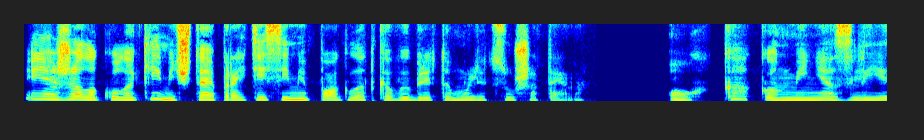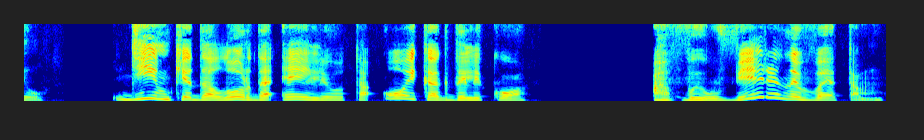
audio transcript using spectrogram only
Я сжала кулаки, мечтая пройтись ими по гладко выбритому лицу Шатена. Ох, как он меня злил! Димке до лорда Эллиота, ой, как далеко! «А вы уверены в этом?»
